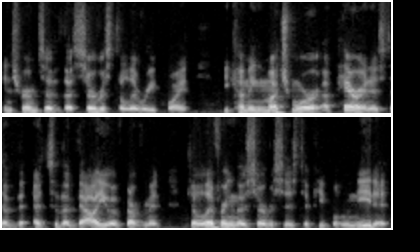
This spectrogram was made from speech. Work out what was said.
in terms of the service delivery point becoming much more apparent as to, as to the value of government delivering those services to people who need it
